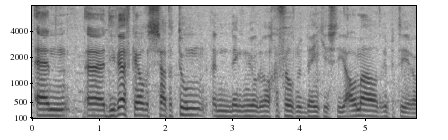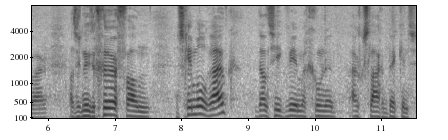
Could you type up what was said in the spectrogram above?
En uh, die werfkelders zaten toen, en denk ik nu ook wel gevuld met bandjes die allemaal aan het repeteren waren. Als ik nu de geur van een schimmel ruik, dan zie ik weer mijn groene uitgeslagen bekkens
